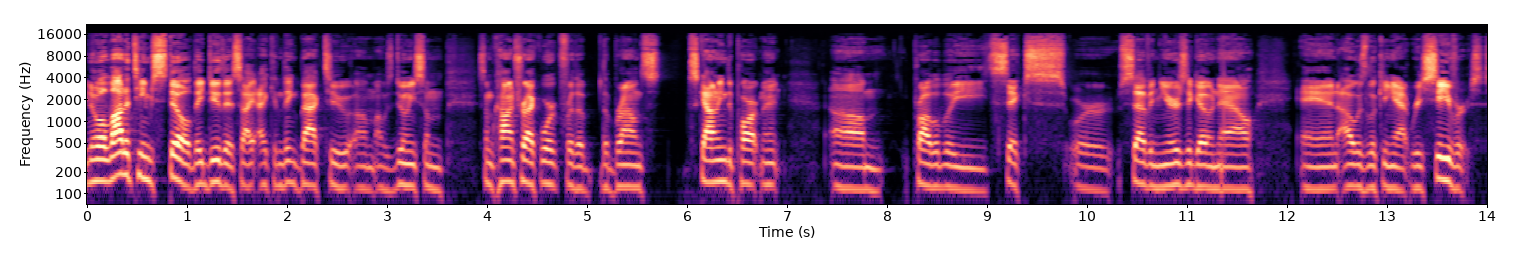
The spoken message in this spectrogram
you know a lot of teams still they do this. I, I can think back to um, i was doing some some contract work for the the browns scouting department um, probably six or seven years ago now. And I was looking at receivers.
